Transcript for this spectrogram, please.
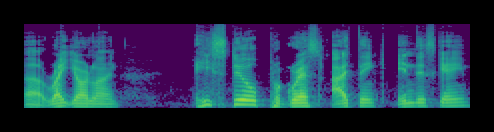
uh, right yard line. He still progressed, I think, in this game.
